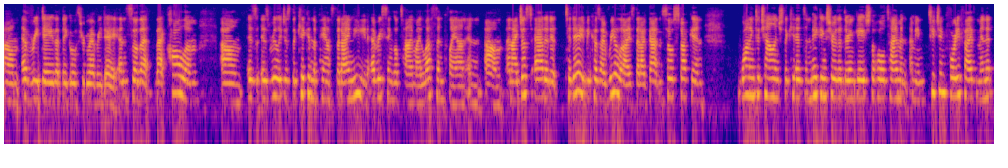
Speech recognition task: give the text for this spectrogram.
um, every day that they go through every day. And so that, that column um, is, is really just the kick in the pants that I need every single time I lesson plan. And, um, and I just added it today because I realized that I've gotten so stuck in wanting to challenge the kids and making sure that they're engaged the whole time. And I mean, teaching 45 minute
